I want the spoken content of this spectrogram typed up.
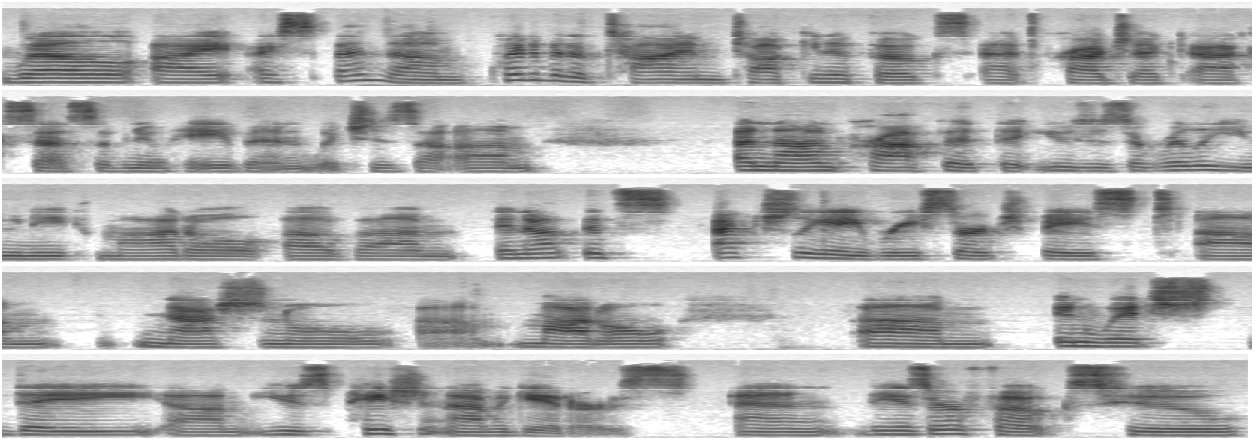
well, I, I spend um, quite a bit of time talking to folks at Project Access of New Haven, which is a, um, a nonprofit that uses a really unique model of, um, and it's actually a research based um, national um, model um, in which they use patient navigators. And these are folks who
